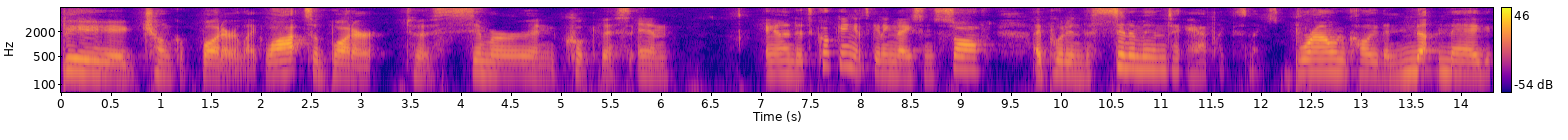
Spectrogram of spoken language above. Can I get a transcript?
big chunk of butter, like lots of butter to simmer and cook this in. And it's cooking. It's getting nice and soft. I put in the cinnamon to add like this nice brown color, the nutmeg,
